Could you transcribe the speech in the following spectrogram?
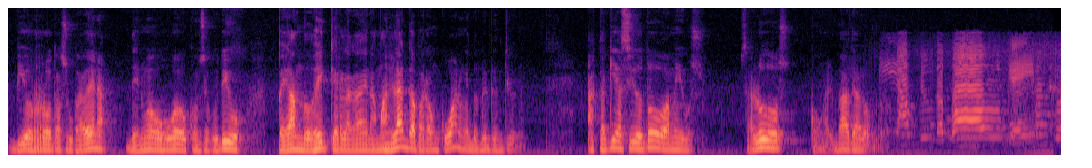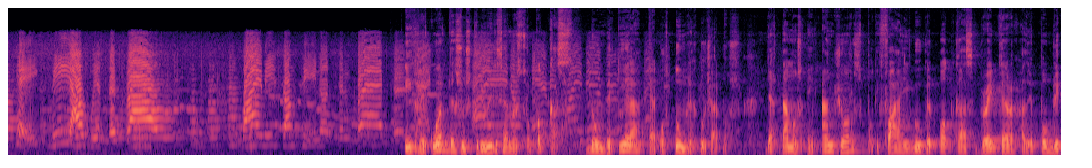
vio rota su cadena de nuevos juegos consecutivos, pegando de era la cadena más larga para un cubano en el 2021. Hasta aquí ha sido todo, amigos. Saludos con el bate al hombro. me out to the ball game. Take me out with the crowd. Buy me some peanuts and crackers. Y recuerde suscribirse a nuestro podcast, donde quiera que acostumbre a escucharnos. Ya estamos en Anchor, Spotify, Google Podcast, Breaker, Radio Public,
